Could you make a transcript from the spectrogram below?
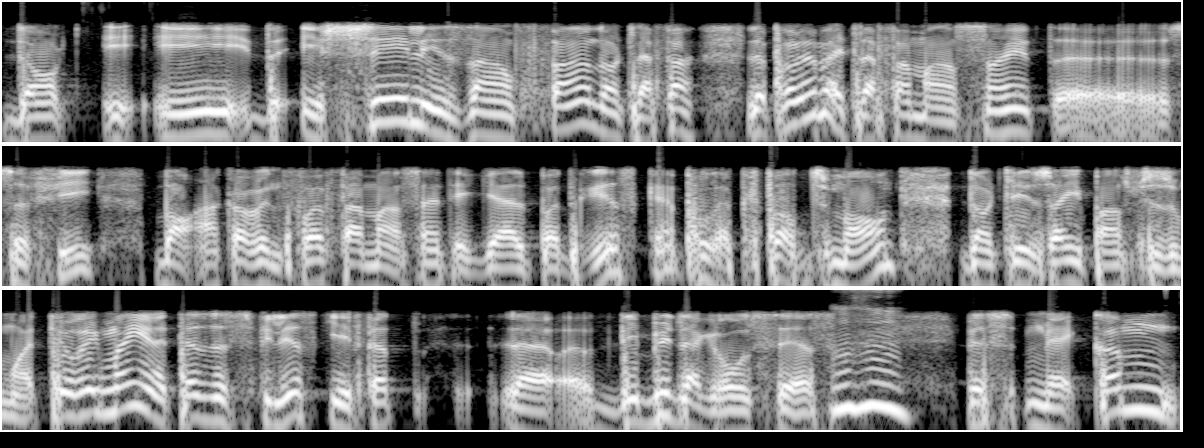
Donc, et, et, et, chez les enfants, donc la femme, le problème avec la femme enceinte, euh, Sophie, bon, encore une fois, femme enceinte égale pas de risque hein, pour la plupart du monde. Donc, les gens y pensent plus ou moins. Théoriquement, il y a un test de syphilis qui est fait au début de la grossesse. Mm-hmm. mais, comme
